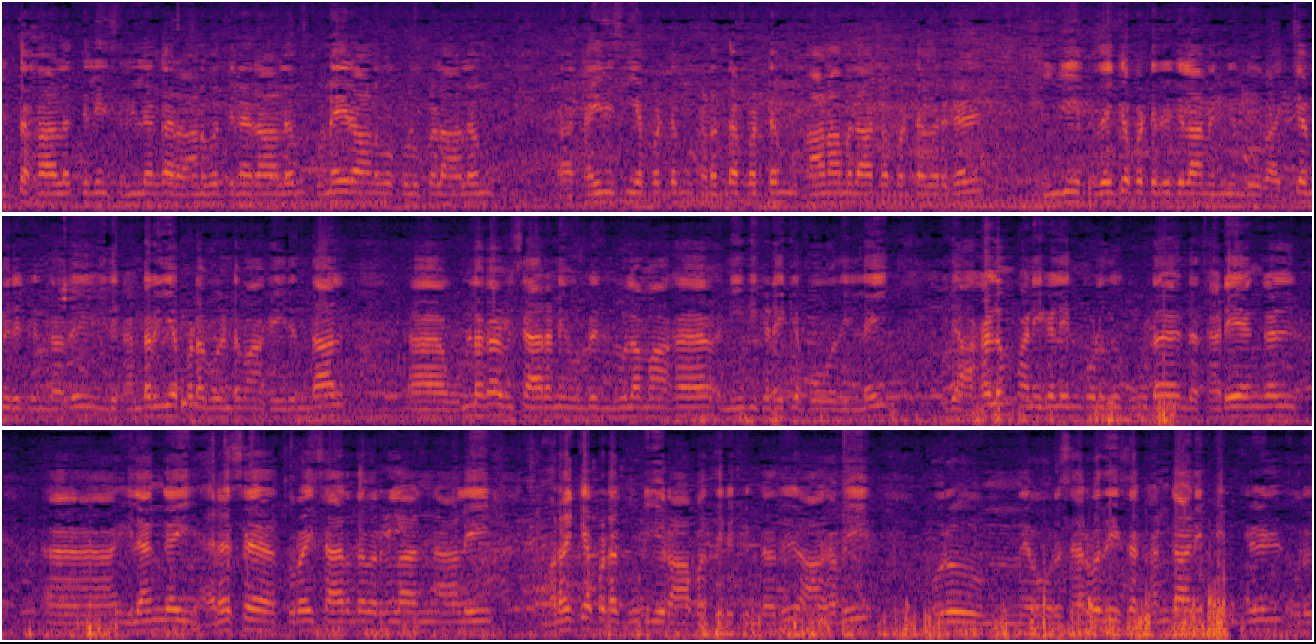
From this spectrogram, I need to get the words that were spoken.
யுத்த காலத்திலே ஸ்ரீலங்கா இராணுவத்தினராலும் துணை ராணுவ குழுக்களாலும் கைது செய்யப்பட்டும் கடத்தப்பட்டும் காணாமலாக்கப்பட்டவர்கள் இங்கே புதைக்கப்பட்டிருக்கலாம் என்கின்ற ஒரு அச்சம் இருக்கின்றது. இது கண்டறியப்பட வேண்டுமாக இருந்தால் உள்ளக விசாரணை ஒன்றின் மூலமாக நீதி கிடைக்கப் போவதில்லை. இது அகலும் பணிகளின் பொழுது கூட இந்த தடயங்கள் இலங்கை அரச துறை சார்ந்தவர்களானாலே மறைக்கப்படக்கூடிய ஒரு ஆபத்து இருக்கின்றது. ஆகவே ஒரு ஒரு சர்வதேச கண்காணிப்பின் கீழ் ஒரு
